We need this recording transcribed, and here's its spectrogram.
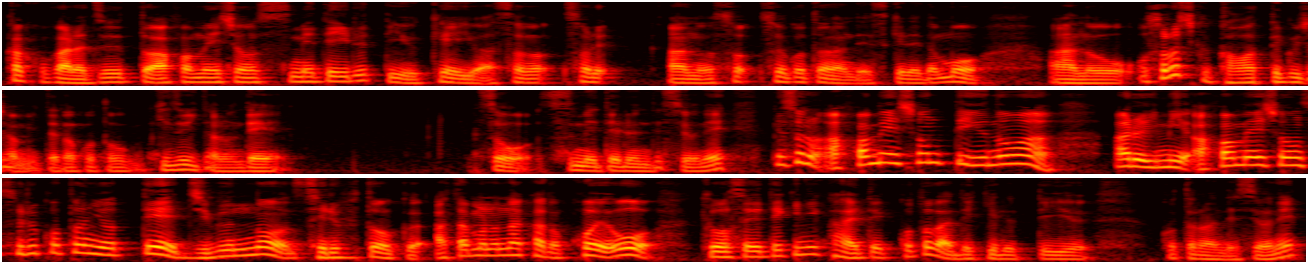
過去からずっとアファメーションを進めているっていう経緯はそのそれあのそういうことなんですけれどもあの恐ろしく変わっていくじゃんみたいなことを気づいたのでそう進めてるんですよね。でそのアファメーションっていうのはある意味アファメーションすることによって自分のセルフトーク頭の中の声を強制的に変えていくことができるっていうことなんですよね。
